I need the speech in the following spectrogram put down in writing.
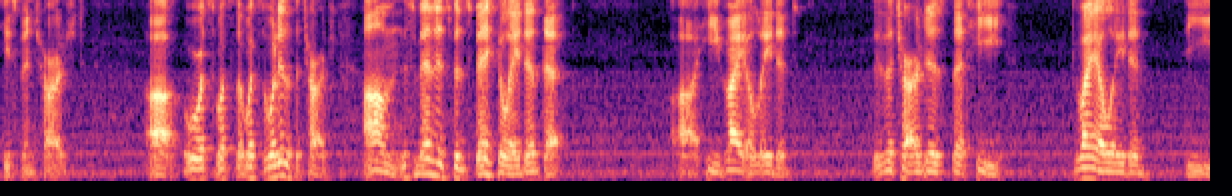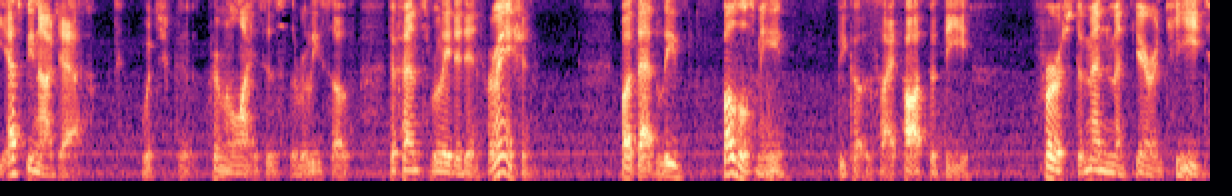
he's been charged. Uh, what's what's the what's what is the charge? Um, it's been it's been speculated that uh, he violated the charges that he violated the Espionage Act, which uh, criminalizes the release of defense-related information. But that leads puzzles me because I thought that the First Amendment guaranteed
